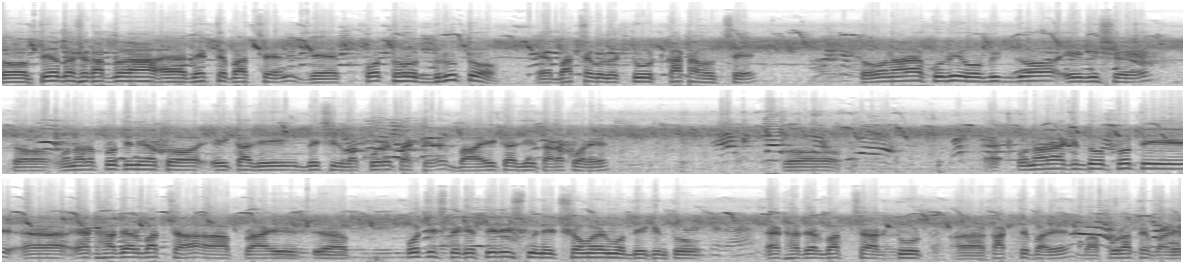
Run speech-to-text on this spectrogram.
তো প্রিয় দর্শক, আপনারা দেখতে পাচ্ছেন যে কত দ্রুত বাচ্চাগুলো টুট কাটা হচ্ছে। তো ওনারা খুবই অভিজ্ঞ এই বিষয়ে। তো ওনারা প্রতিনিয়ত এই কাজেই বেশিরভাগ করে থাকে বা এই কাজেই তারা করে। তো ওনারা কিন্তু প্রতি এক হাজার বাচ্চা প্রায় পঁচিশ থেকে তিরিশ মিনিট সময়ের মধ্যে কিন্তু এক হাজার বাচ্চার টুট কাটতে পারে বা পুরাতে পারে।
